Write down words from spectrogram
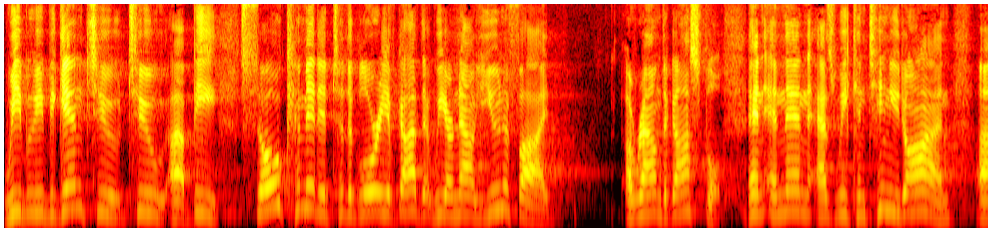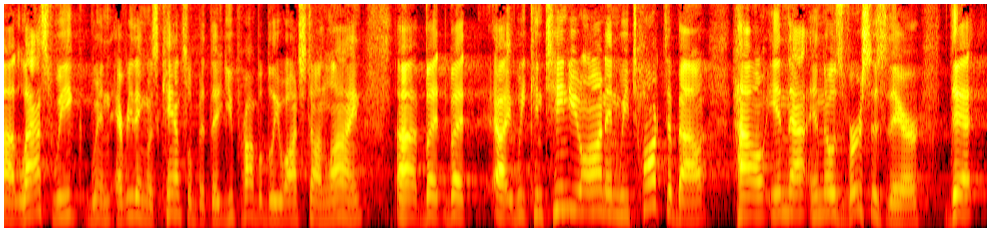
We, we begin to, to uh, be so committed to the glory of God that we are now unified around the gospel. And, and then as we continued on uh, last week when everything was canceled, but that you probably watched online, uh, but, but uh, we continued on and we talked about how in, that, in those verses there that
